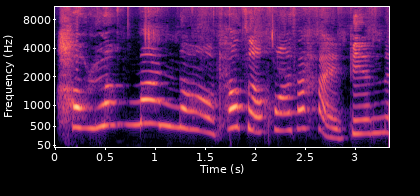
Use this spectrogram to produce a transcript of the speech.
好浪漫哦，飘着花在海边呢。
